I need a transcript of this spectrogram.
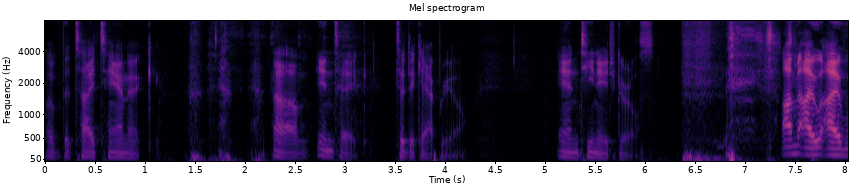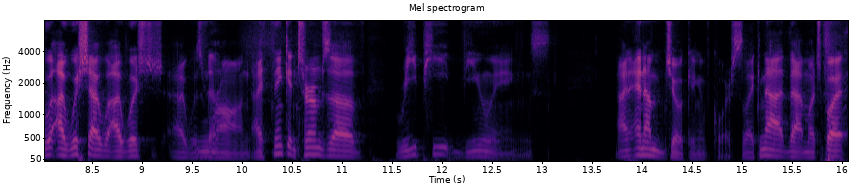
of the Titanic um, intake to DiCaprio and teenage girls. I'm, I, I, I wish I, I wish I was No. wrong. I think in terms of repeat viewings, and, and I'm joking, of course, like not that much, but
